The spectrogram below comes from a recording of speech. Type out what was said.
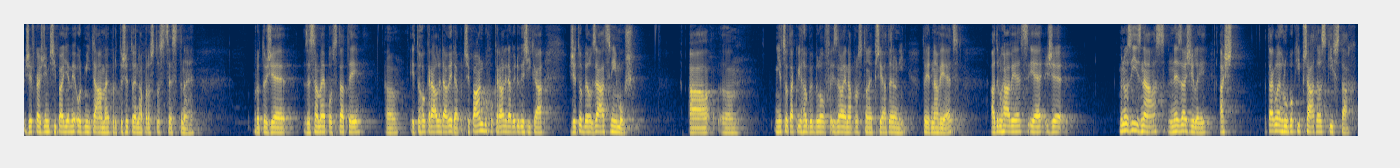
že v každém případě my odmítáme, protože to je naprosto zcestné. Protože ze samé podstaty eh, i toho krále Davida, protože pán Bůh u králi Davidovi říká, že to byl vzácný muž. A eh, něco takového by bylo v Izraeli naprosto nepřijatelný. To je jedna věc. A druhá věc je, že mnozí z nás nezažili až takhle hluboký přátelský vztah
